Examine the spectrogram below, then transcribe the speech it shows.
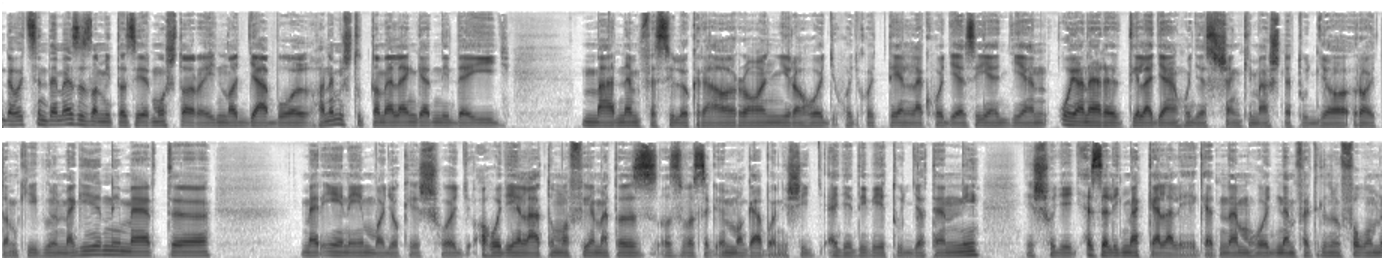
de hogy szerintem ez az, amit azért most arra így nagyjából, ha nem is tudtam elengedni, de így, már nem feszülök rá arra annyira, hogy, hogy, hogy tényleg, hogy ez egy ilyen olyan eredeti legyen, hogy ezt senki más ne tudja rajtam kívül megírni, mert mert én én vagyok, és hogy ahogy én látom a filmet, az, az valószínűleg önmagában is így egyedivé tudja tenni, és hogy így ezzel így meg kell elégednem, hogy nem feltétlenül fogom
